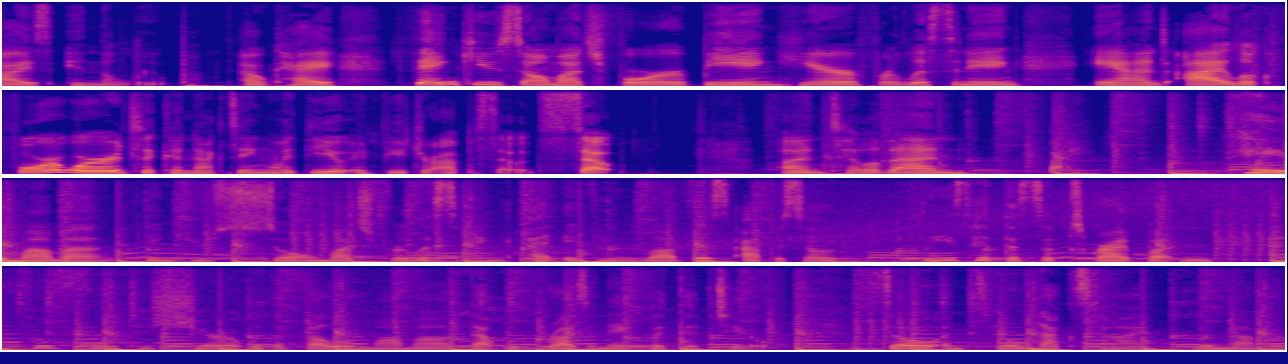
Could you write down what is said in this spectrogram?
guys in the loop. Okay. Thank you so much for being here, for listening, and I look forward to connecting with you in future episodes. So until then, bye. Hey, Mama, thank you so much for listening. And if you love this episode, please hit the subscribe button and feel free to share it with a fellow mama that would resonate with it too. So until next time, remember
